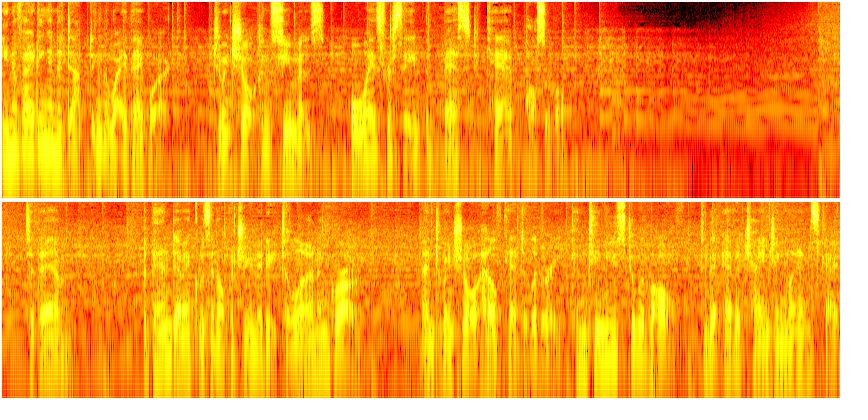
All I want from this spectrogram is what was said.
innovating and adapting the way they work to ensure consumers always receive the best care possible. To them, the pandemic was an opportunity to learn and grow, and to ensure healthcare delivery continues to evolve to the ever changing landscape.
